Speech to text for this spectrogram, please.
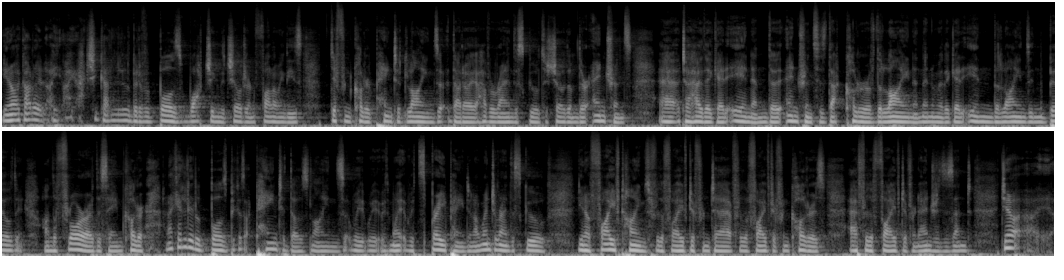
You know, I got a, I, I actually got a little bit of a buzz watching the children following these different colored painted lines that I have around the school to show them their entrance uh, to how they get in, and the entrance is that color of the line, and then when they get in, the lines in the building on the floor are the same color, and I get a little buzz because I painted those lines with, with, with my with spray paint, and I went around the school, you know, five times for the five different uh, for the five different colors uh, for the five different entrances, and do you know. I,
